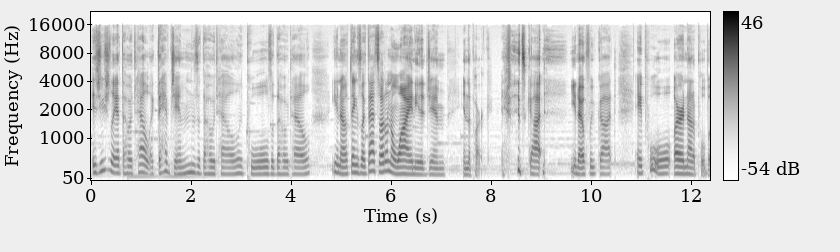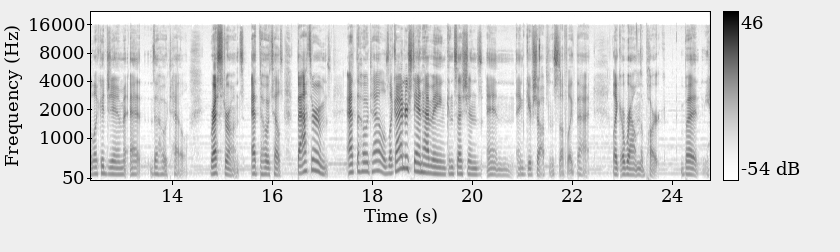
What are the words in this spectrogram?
is usually at the hotel. Like they have gyms at the hotel, pools at the hotel, you know, things like that. So I don't know why I need a gym in the park. it's got, you know, if we've got a pool, or not a pool, but like a gym at the hotel, restaurants at the hotels, bathrooms at the hotels. Like I understand having concessions and and gift shops and stuff like that, like around the park. But yeah,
